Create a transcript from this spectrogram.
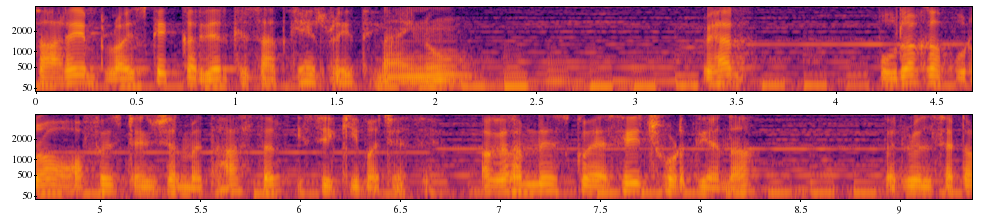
सारे एम्प्लॉयज़ के करियर के साथ खेल रही थी। आई नो यार पूरा का पूरा ऑफ़िस टेंशन में था सिर्फ़ इसी की वजह से। अगर हमने इसको ऐसे ही छोड़ दिया ना then will set a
